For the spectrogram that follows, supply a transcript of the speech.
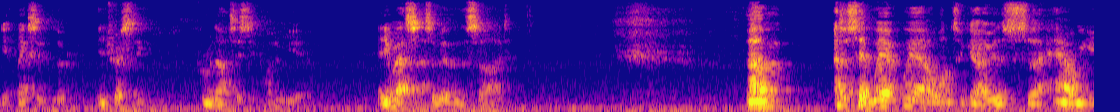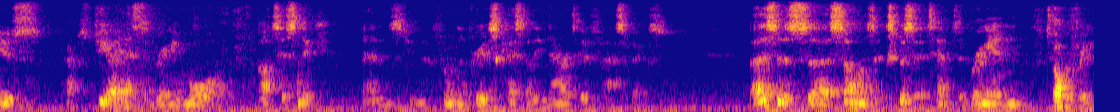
it makes it look interesting from an artistic point of view. Anyway, that's, that's a bit of an aside. Um, as I said, where, where I want to go is uh, how we use perhaps GIS to bring in more artistic and you know, from the previous case study narrative aspects. Uh, this is uh, someone's explicit attempt to bring in photography.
